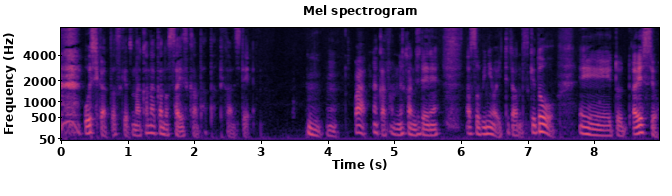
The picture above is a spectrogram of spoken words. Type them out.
美味しかったですけど、なかなかのサイズ感だったって感じで。うんうん。まあ、なんかそんな感じでね、遊びには行ってたんですけど、えっ、ー、と、あれですよ。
